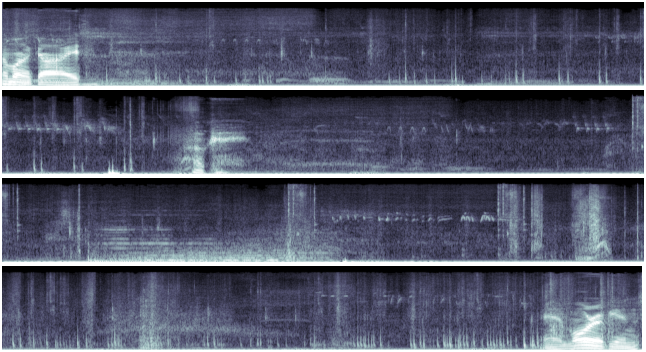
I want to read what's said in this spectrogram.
Come on, guys. Okay. And Moravians.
